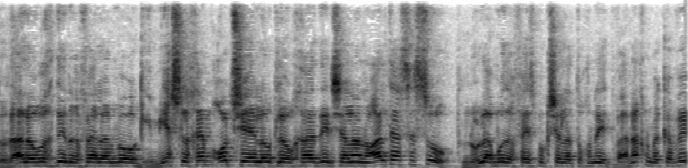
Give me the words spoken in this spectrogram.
תודה לעורך דין רפאל אלמוג. אם יש לכם עוד שאלות לעורכי הדין שלנו, אל תהססו. פנו לעמוד הפייסבוק של התוכנית, ואנחנו מקווים...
